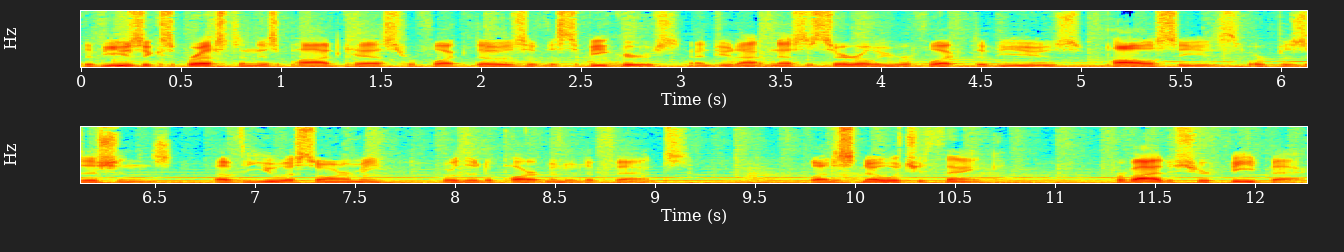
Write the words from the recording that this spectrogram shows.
The views expressed in this podcast reflect those of the speakers and do not necessarily reflect the views, policies, or positions of the U.S. Army or the Department of Defense. Let us know what you think. Provide us your feedback,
